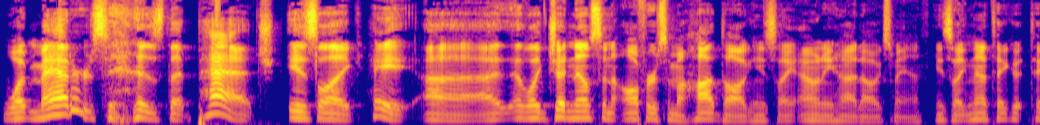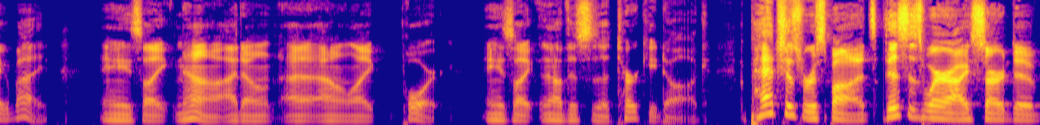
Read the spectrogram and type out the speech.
What matters is that Patch is like, hey, uh, like Judd Nelson offers him a hot dog, and he's like, I don't eat hot dogs, man. He's like, no, take a take a bite, and he's like, no, I don't, I, I don't like pork, and he's like, no, this is a turkey dog. Patch's response, this is where I start to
